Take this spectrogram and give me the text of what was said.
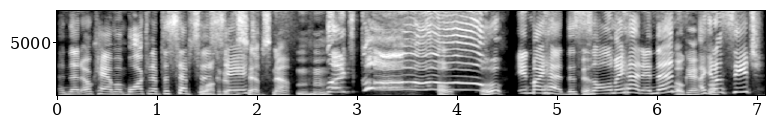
And then, okay, I'm walking up the steps to Walking the up the stage. steps now. hmm Let's go. Oh, oh. In my head. This is all in my head. And then Okay, I get oh. on stage.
